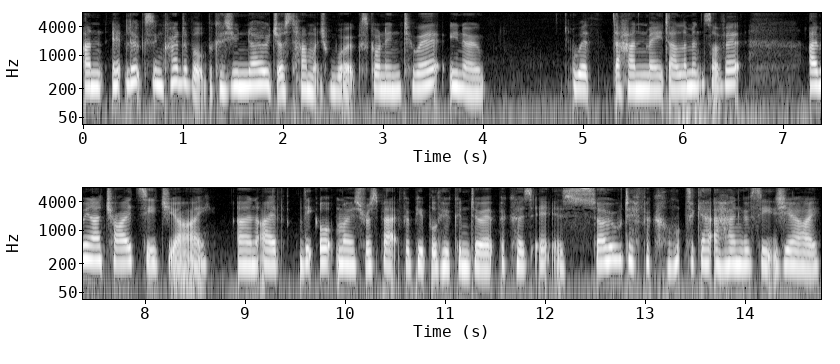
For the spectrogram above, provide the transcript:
And it looks incredible because you know just how much work's gone into it, you know, with the handmade elements of it. I mean, I tried CGI and I have the utmost respect for people who can do it because it is so difficult to get a hang of CGI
